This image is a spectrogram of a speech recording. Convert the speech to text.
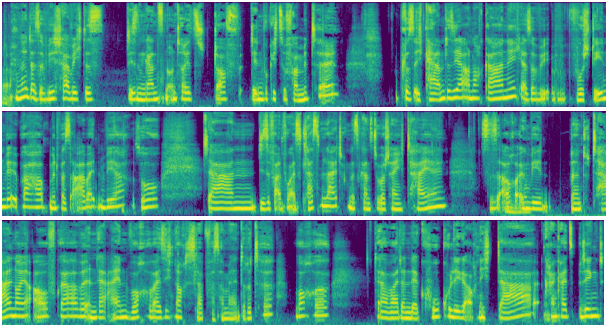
Ja. Ne, also wie schaffe ich das, diesen ganzen Unterrichtsstoff, den wirklich zu vermitteln? Plus ich kannte sie ja auch noch gar nicht. Also wie, wo stehen wir überhaupt? Mit was arbeiten wir? So. Dann diese Verantwortung als Klassenleitung, das kannst du wahrscheinlich teilen. Das ist auch mhm. irgendwie eine total neue Aufgabe. In der einen Woche weiß ich noch, ich glaube, was haben wir, dritte Woche. Da war dann der Co-Kollege auch nicht da, krankheitsbedingt.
